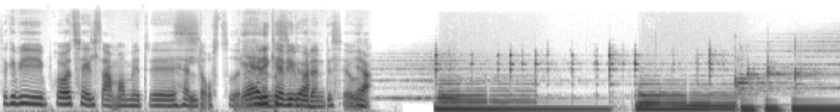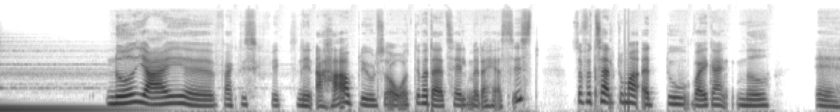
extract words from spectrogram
Så kan vi prøve at tale sammen om et øh, halvt års tid. Eller Ja, et det kan vi se, gøre. hvordan det ser ud. Ja. Noget, jeg øh, faktisk fik sådan en aha-oplevelse over, det var, da jeg talte med dig her sidst. Så fortalte du mig, at du var i gang med at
